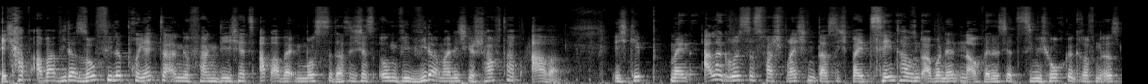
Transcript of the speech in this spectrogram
Ich habe aber wieder so viele Projekte angefangen, die ich jetzt abarbeiten musste, dass ich es irgendwie wieder mal nicht geschafft habe. Aber ich gebe mein allergrößtes Versprechen, dass ich bei 10.000 Abonnenten, auch wenn es jetzt ziemlich hochgegriffen ist,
